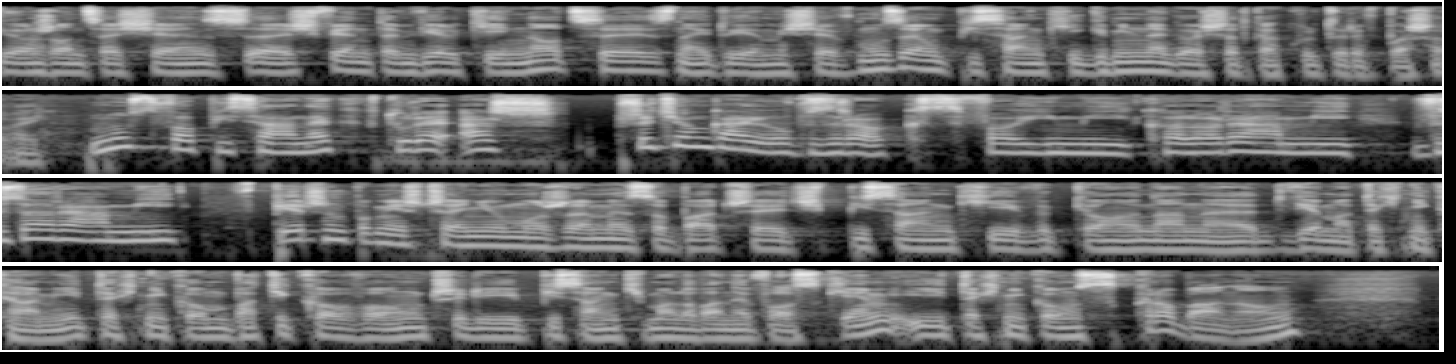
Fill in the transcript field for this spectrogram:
wiążące się z świętem Wielkiej Nocy. Znajdujemy się w Muzeum Pisanki Gminnego Ośrodka Kultury w Błaszowej. Mnóstwo pisanek, które aż przyciągają wzrok swoimi kolorami, wzorami. W pierwszym pomieszczeniu możemy zobaczyć pisanki wykonane dwiema technikami. Techniką batikową, czyli pisanki malowane woskiem i techniką skrobaną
